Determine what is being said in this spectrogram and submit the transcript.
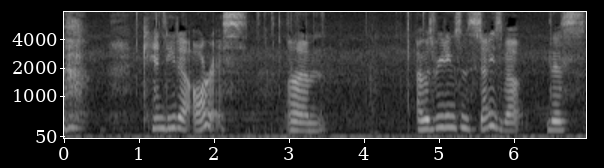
Candida auris. Um, I was reading some studies about this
